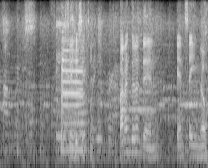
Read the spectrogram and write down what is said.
hours. Say yes, yes. 24 hours. Parang ganoon din. Can't say no.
